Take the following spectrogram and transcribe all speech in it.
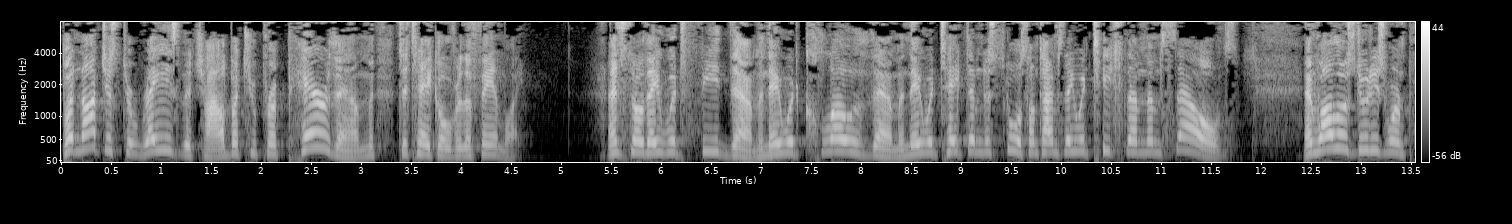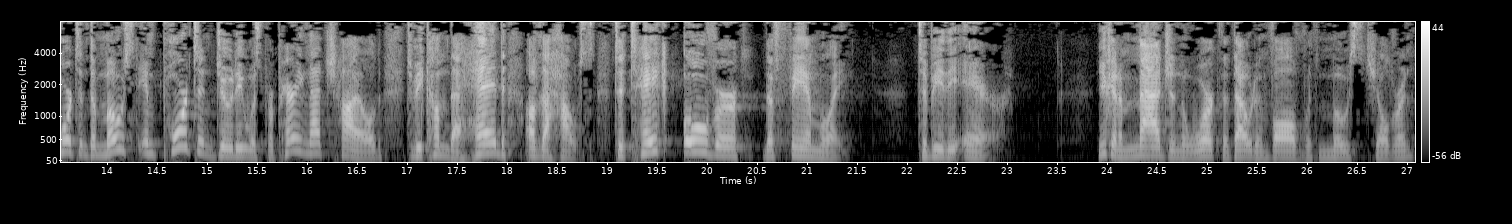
But not just to raise the child, but to prepare them to take over the family. And so they would feed them and they would clothe them and they would take them to school. Sometimes they would teach them themselves. And while those duties were important, the most important duty was preparing that child to become the head of the house, to take over the family, to be the heir. You can imagine the work that that would involve with most children.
